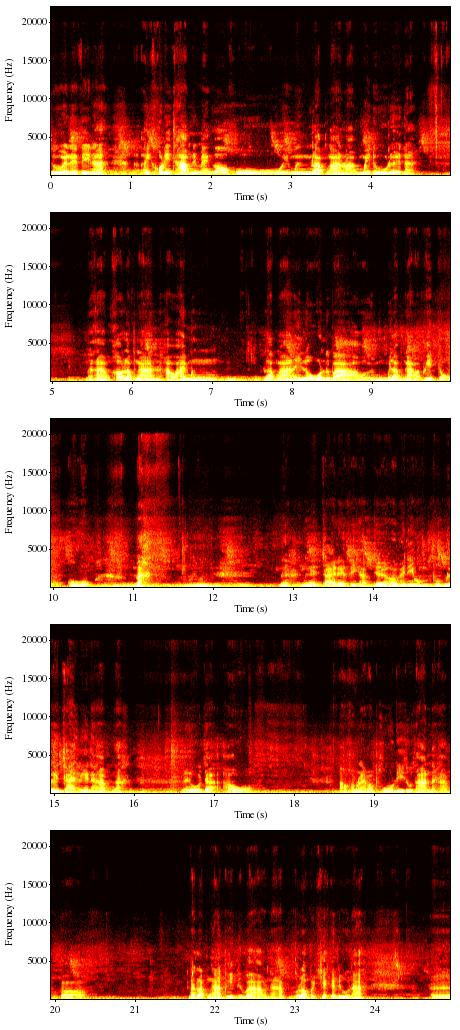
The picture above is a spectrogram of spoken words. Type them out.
ซวยเลยสินะไอ้คนที่ทำนี่แม่งก็โอ้โหมึงรับงานมาไม่ดูเลยนะนะครับเขารับงานเขาให้มึงรับงานไอ้โลนหรือเปล่ามึงไปรับงานมาผิดโอ้กูนะ เหนื่อยใจเลยสิครับ เจอคนพี่ที่ผมผมเหนื่อยใจเลยนะครับนะไม่รู้จะเอา เอาคำไหนมาพูดดีทุกท่านนะครับ ก็มารับงานผิดหรือเปล่านะครับ ก็ลองไปเช็คกันดูนะ เออ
